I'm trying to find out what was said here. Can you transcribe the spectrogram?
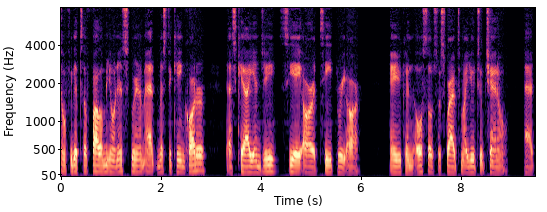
don't forget to follow me on Instagram at Mr. King Carter. That's K I N G C A R T 3 R. And you can also subscribe to my YouTube channel at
